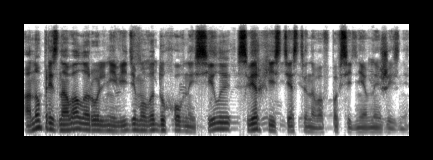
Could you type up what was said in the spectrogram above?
оно признавало роль невидимого духовной силы, сверхъестественного в повседневной жизни.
